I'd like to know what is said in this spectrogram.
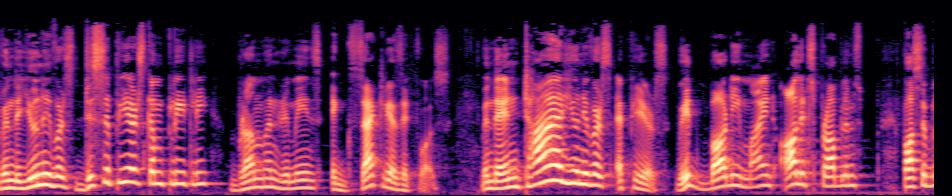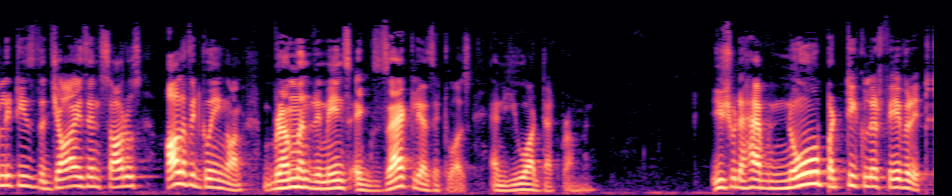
When the universe disappears completely, Brahman remains exactly as it was. When the entire universe appears with body, mind, all its problems, possibilities, the joys and sorrows, all of it going on, Brahman remains exactly as it was, and you are that Brahman. You should have no particular favorite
